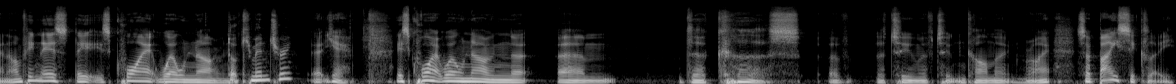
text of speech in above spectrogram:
and I think there's it's quite well known. Documentary? uh, yeah, it's quite well known that um, the curse of the tomb of Tutankhamun, right? So basically,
